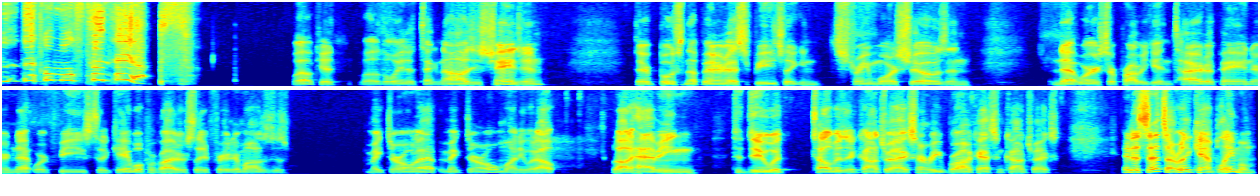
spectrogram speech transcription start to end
That's almost ten apps. Well, kid, well, the way the technology is changing, they're boosting up internet speed so you can stream more shows, and networks are probably getting tired of paying their network fees to the cable providers. So they figure they might as well just make their own app and make their own money without without having to deal with television contracts and rebroadcasting contracts. In a sense, I really can't blame them.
